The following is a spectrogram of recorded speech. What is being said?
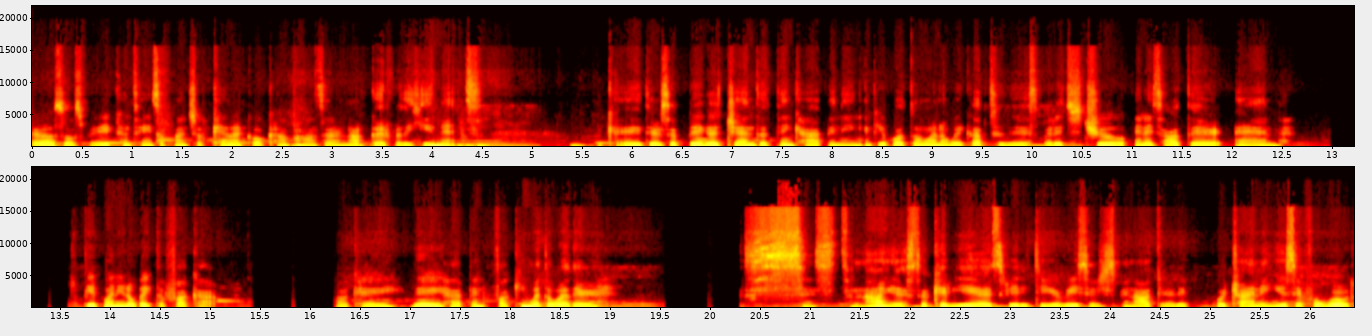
aerosol spray contains a bunch of chemical compounds that are not good for the humans. Okay, there's a big agenda thing happening, and people don't want to wake up to this, but it's true and it's out there, and people need to wake the fuck up. Okay, they have been fucking with the weather since the longest. Okay, yeah, it's really do your research. It's been out there. They were trying to use it for World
